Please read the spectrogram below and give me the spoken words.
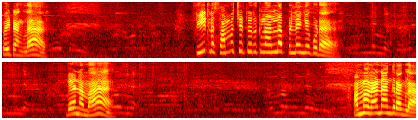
போயிட்டாங்களா? வீட்டில் சமைச்சிட்டு இருக்கலாம்ல பிள்ளைங்க கூட? வேணாமா? அம்மா வேண்டாங்கிறாங்களா?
